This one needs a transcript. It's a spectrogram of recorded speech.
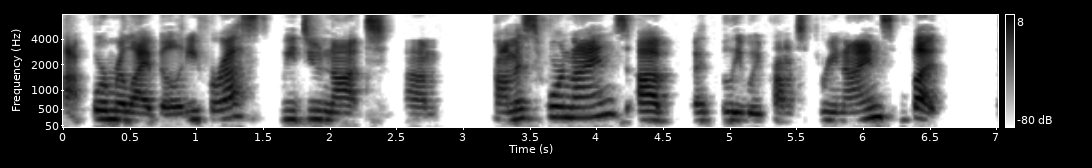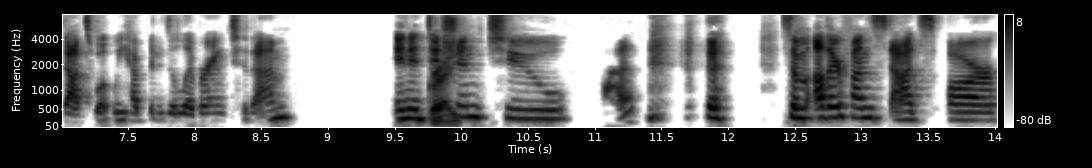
platform reliability for us. We do not um, promise four nines. Uh, I believe we promised three nines, but that's what we have been delivering to them. In addition right. to that, some other fun stats are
